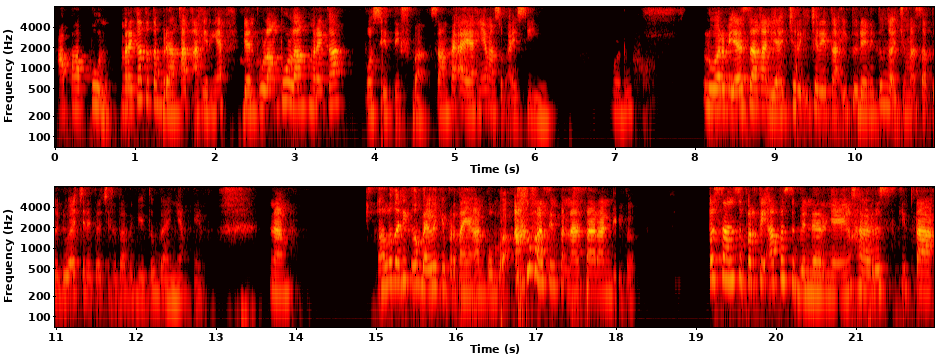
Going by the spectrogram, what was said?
apa pun. Mereka tetap berangkat akhirnya dan pulang-pulang mereka positif, Mbak. Sampai ayahnya masuk ICU. Waduh luar biasa kan ya cerita itu dan itu nggak cuma satu dua cerita-cerita begitu banyak gitu. Nah, lalu tadi kembali lagi pertanyaanku mbak, aku masih penasaran gitu. Pesan seperti apa sebenarnya yang harus kita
